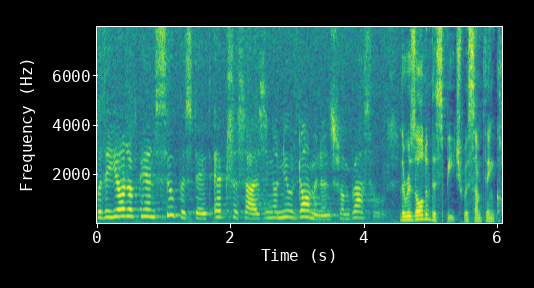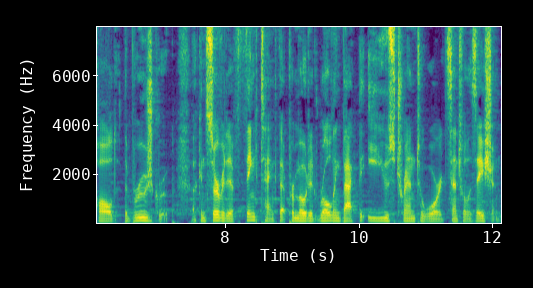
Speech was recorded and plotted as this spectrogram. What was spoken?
with a European superstate exercising a new dominance from Brussels. The result of the speech was something called the Bruges Group, a conservative think tank that promoted rolling back the EU's trend toward centralization.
